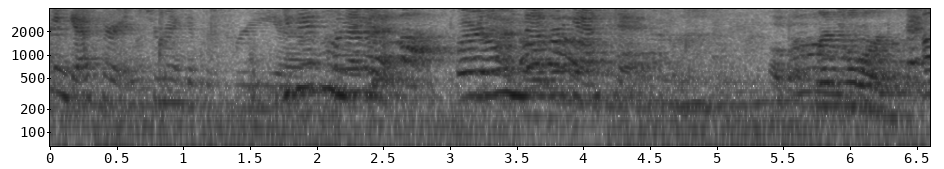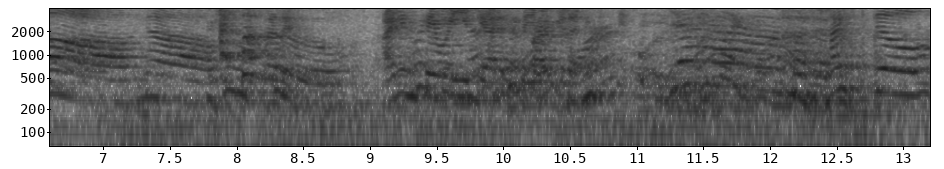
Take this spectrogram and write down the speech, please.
can guess our instrument gets a free. Uh, You guys will never, you'll never guess it. French horn. Oh, no. said it. Ooh. I didn't say what you guessed, so you're gonna. I still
